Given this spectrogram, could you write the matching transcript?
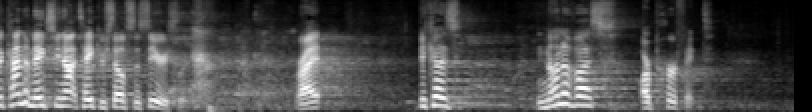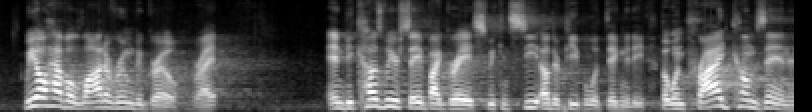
uh, it kind of makes you not take yourself so seriously, right? Because none of us are perfect. We all have a lot of room to grow, right? And because we are saved by grace, we can see other people with dignity. But when pride comes in,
